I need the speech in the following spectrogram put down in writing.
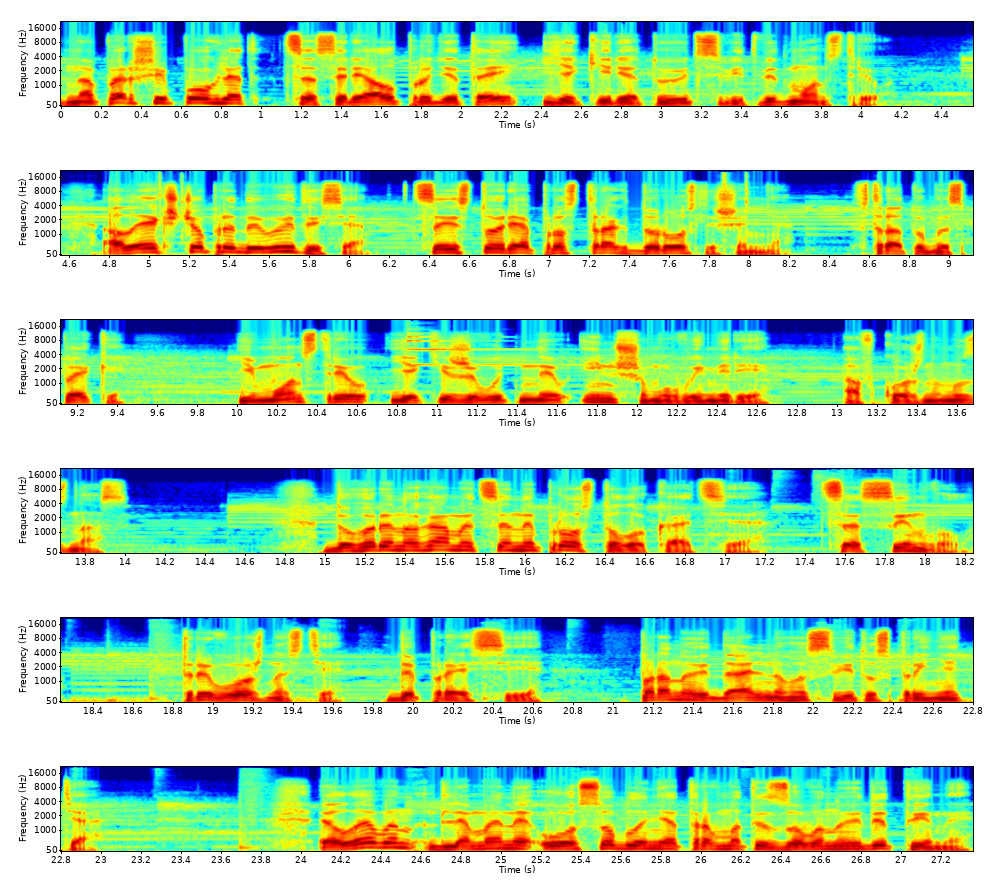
На перший погляд, це серіал про дітей, які рятують світ від монстрів. Але якщо придивитися, це історія про страх дорослішання, втрату безпеки і монстрів, які живуть не в іншому вимірі, а в кожному з нас. Догори ногами це не просто локація, це символ тривожності, депресії, параноїдального світу сприйняття. Елевен для мене уособлення травматизованої дитини,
